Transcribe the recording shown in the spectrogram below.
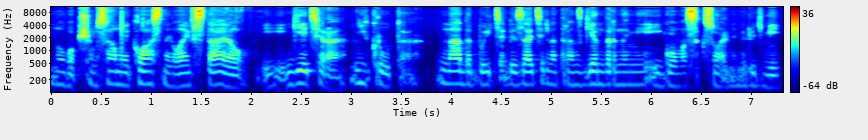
ну, в общем, самый классный лайфстайл и гетера не круто. Надо быть обязательно трансгендерными и гомосексуальными людьми.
